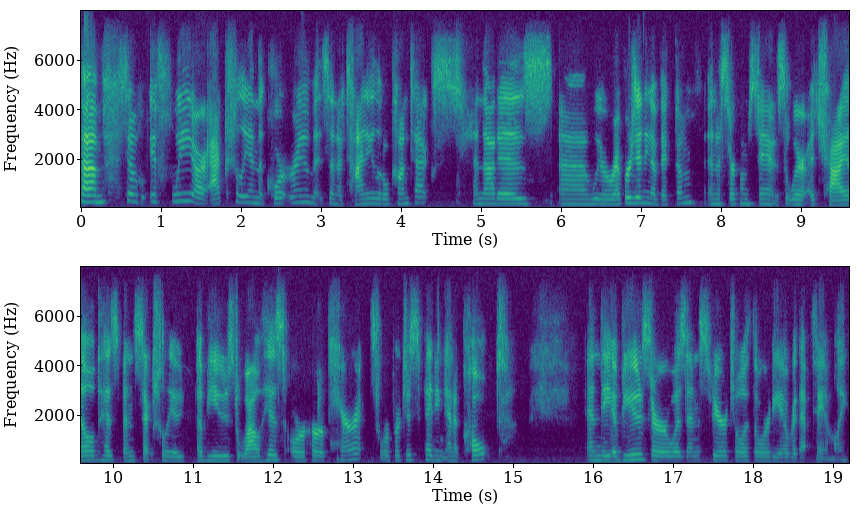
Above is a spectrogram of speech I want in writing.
Um, so if we are actually in the courtroom, it's in a tiny little context, and that is uh, we are representing a victim in a circumstance where a child has been sexually abused while his or her parents were participating in a cult, and the abuser was in spiritual authority over that family.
